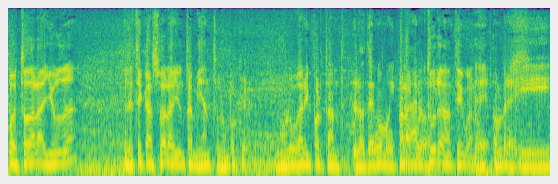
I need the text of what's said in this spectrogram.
pues toda la ayuda en este caso el ayuntamiento, ¿no? Porque es un lugar importante. Lo tengo muy claro. Para la cultura de Antigua, ¿no? Eh, hombre, y,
